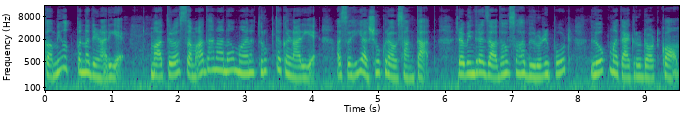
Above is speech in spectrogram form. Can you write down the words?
कमी उत्पन्न देणारी आहे. मात्र समाधानानं मन तृप्त करणारी आहे असंही अशोकराव सांगतात. रवींद्र जाधवसह bureau report Lokmat agro dot com.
